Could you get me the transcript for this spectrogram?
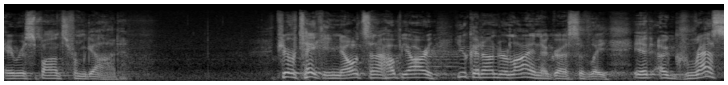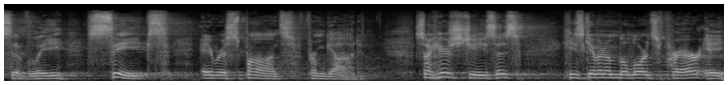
a response from God. If you're taking notes, and I hope you are, you can underline aggressively. It aggressively seeks a response from God. So here's Jesus. He's given them the Lord's Prayer, a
